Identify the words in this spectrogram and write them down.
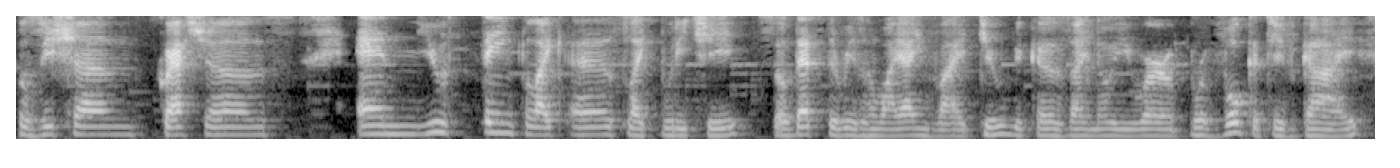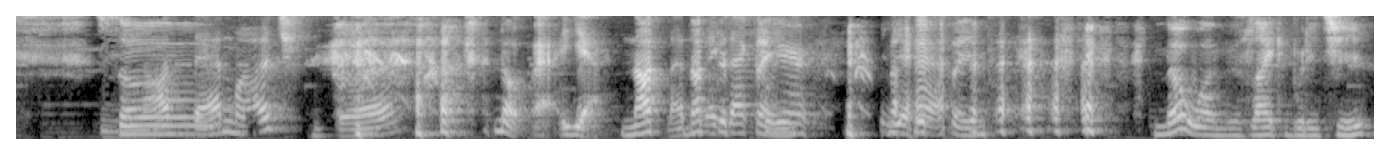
position, questions, and you think like us, like Burichi. So that's the reason why I invite you because I know you are a provocative guy. So not that much. No, uh, yeah, not let's not the that same. Not the same. no one is like Burichi,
